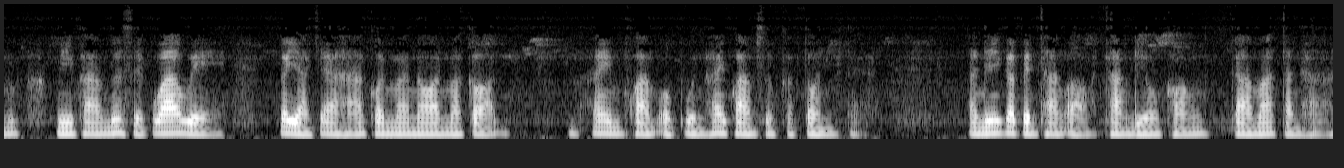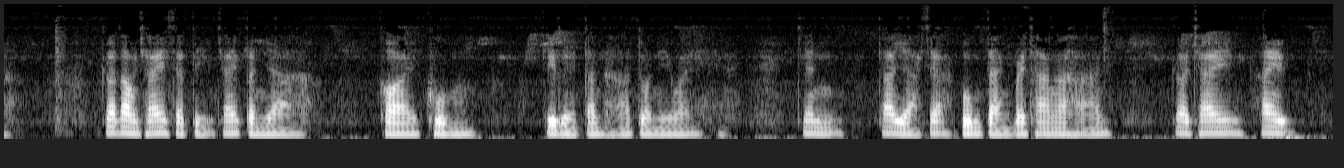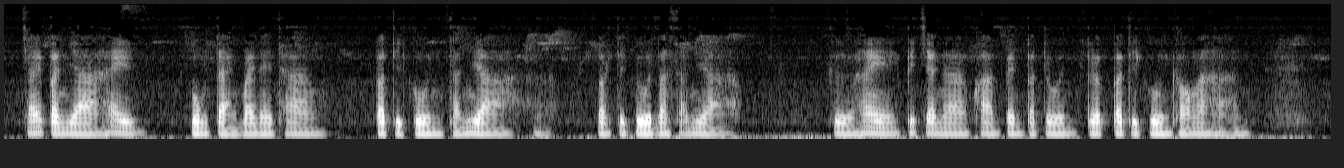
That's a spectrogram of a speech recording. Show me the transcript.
มีความรู้สึกว่าเว ก็อยากจะหาคนมานอนมากอด ให้ความอบอุ่นให้ความสุขกับตน อันนี้ก็เป็นทางออกทางเดียวของกามตัณหา ก็ต้องใช้สติใช้ปัญญา คอยคุมกิเลสตัณหาตัวนี้ไว้ เช่นถ้าอยากจะปรุงแต่งไปทางอาหาร ก็ใช้ให้ ใช้ปัญญาให้ปรุงแต่งไปในทางปฏิกูลสัญญา ปฏิกูลละสัญญา คือให้พิจารณาความเป็นประตูปฏิกูลของอาหาร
